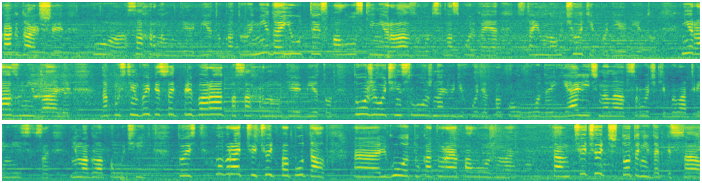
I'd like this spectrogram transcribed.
Как дальше сахарному диабету, который не дают тест полоски ни разу, вот насколько я стою на учете по диабету, ни разу не дали. Допустим, выписать препарат по сахарному диабету тоже очень сложно, люди ходят по полгода. Я лично на отсрочке была три месяца, не могла получить. То есть, ну, врач чуть-чуть попутал э, льготу, которая положена. Там чуть-чуть что-то не дописал.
